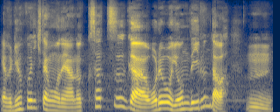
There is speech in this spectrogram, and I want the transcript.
やっぱ旅行に行きたい。もうね、あの、草津が俺を呼んでいるんだわ。うん。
